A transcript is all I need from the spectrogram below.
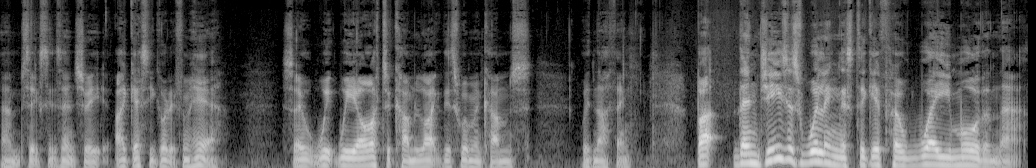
um, 16th century, I guess he got it from here. So we we are to come like this woman comes with nothing. But then Jesus' willingness to give her way more than that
